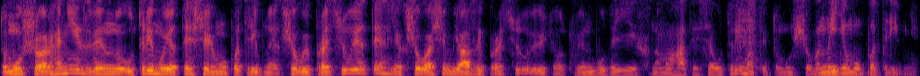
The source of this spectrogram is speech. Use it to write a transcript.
Тому що організм він утримує те, що йому потрібно. Якщо ви працюєте, якщо ваші м'язи працюють, от він буде їх намагатися утримати, тому що вони йому потрібні.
